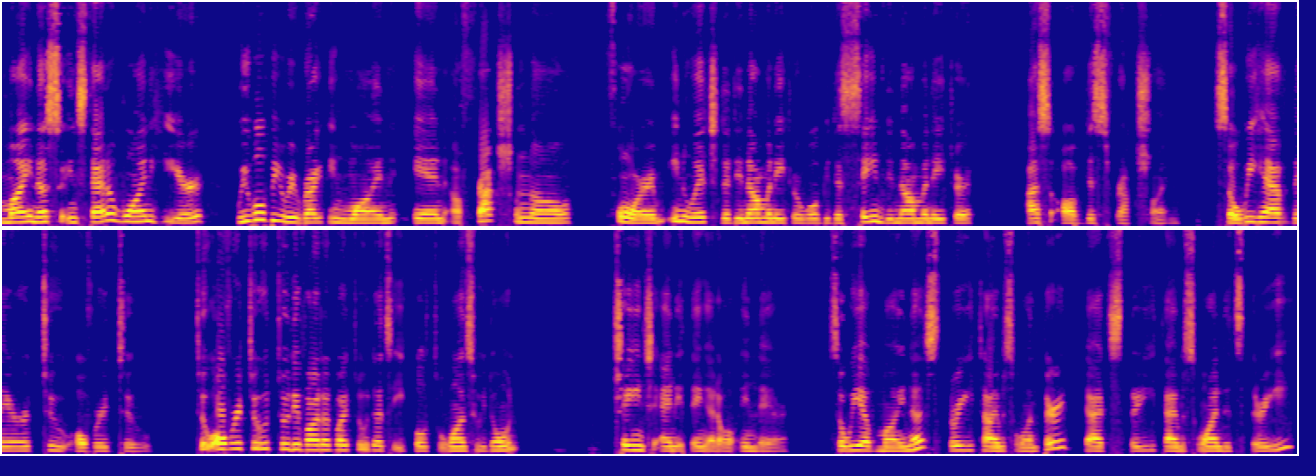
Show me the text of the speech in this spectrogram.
minus, so instead of 1 here, we will be rewriting 1 in a fractional form in which the denominator will be the same denominator as of this fraction. So we have there 2 over 2. 2 over 2, 2 divided by 2, that's equal to 1. So we don't change anything at all in there. So we have minus 3 times 1 third. That's 3 times 1, that's 3.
